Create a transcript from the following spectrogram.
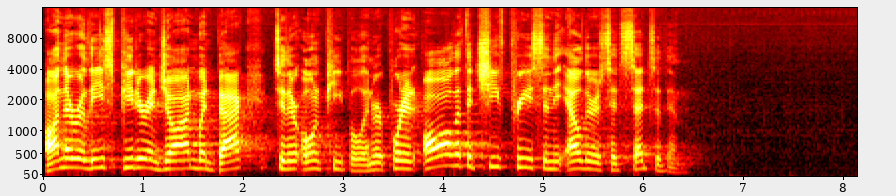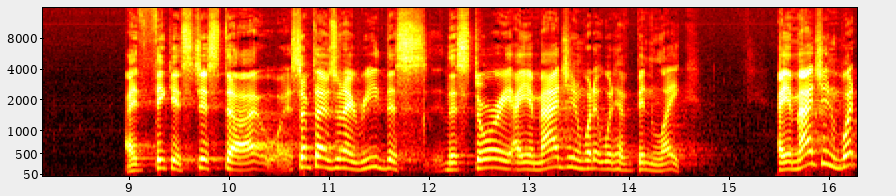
On their release, Peter and John went back to their own people and reported all that the chief priests and the elders had said to them. I think it's just uh, sometimes when I read this, this story, I imagine what it would have been like. I imagine what,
